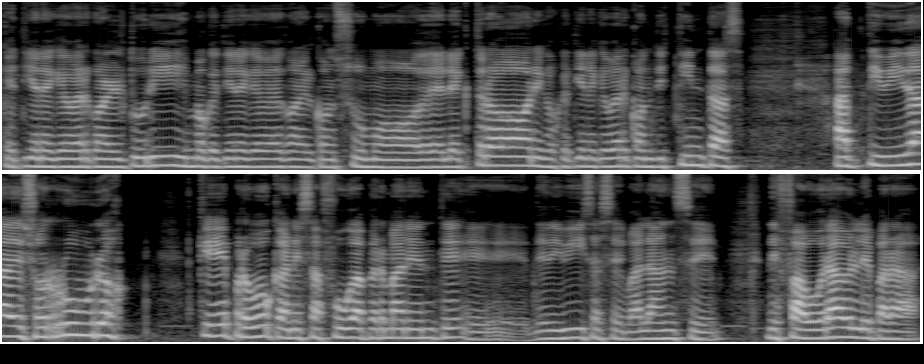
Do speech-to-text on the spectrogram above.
que tiene que ver con el turismo, que tiene que ver con el consumo de electrónicos, que tiene que ver con distintas actividades o rubros que provocan esa fuga permanente eh, de divisas, ese balance desfavorable para,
